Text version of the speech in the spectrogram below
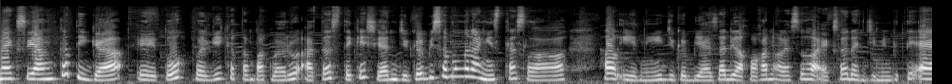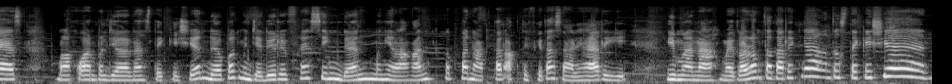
Next yang ketiga yaitu pergi ke tempat baru atau staycation juga bisa mengurangi stres loh. Hal ini juga biasa dilakukan oleh Suho EXO dan Jimin BTS. Melakukan perjalanan staycation dapat menjadi refreshing dan menghilangkan kepenatan aktivitas sehari-hari. Gimana? Metronom tertarik nggak untuk staycation?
